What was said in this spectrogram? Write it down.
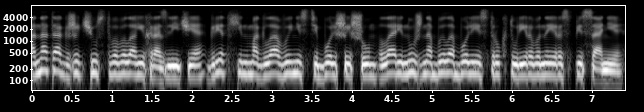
Она также чувствовала их различия. Гретхен могла вынести больший шум, Ларе нужно было более структурированное расписание.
